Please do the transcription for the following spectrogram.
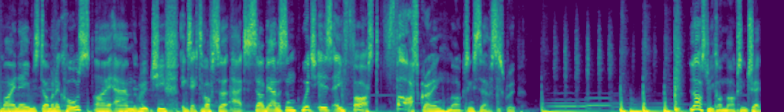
My name is Dominic Hawes. I am the Group Chief Executive Officer at Selbey Anderson, which is a fast, fast growing marketing services group. Last week on Marketing Trek,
